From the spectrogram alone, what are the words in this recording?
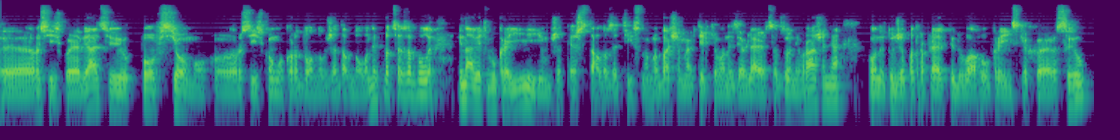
е, російською авіацією по всьому е, російському кордону. Вже давно вони про це забули, і навіть в Україні їм вже теж стало затісно. Ми бачимо, як тільки вони з'являються в зоні враження, вони тут же потрапляють під увагу українських е, сил е,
